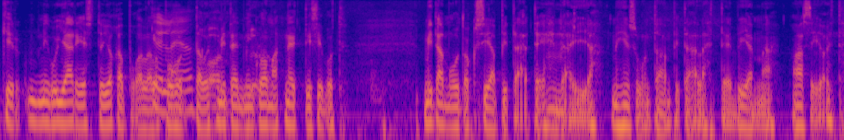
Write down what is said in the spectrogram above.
kir, niin kuin järjestö joka puolella Kyllä, puhuttaa, että joo. miten niin kuin omat nettisivut, mitä muutoksia pitää tehdä mm. ja mihin suuntaan pitää lähteä viemään asioita.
